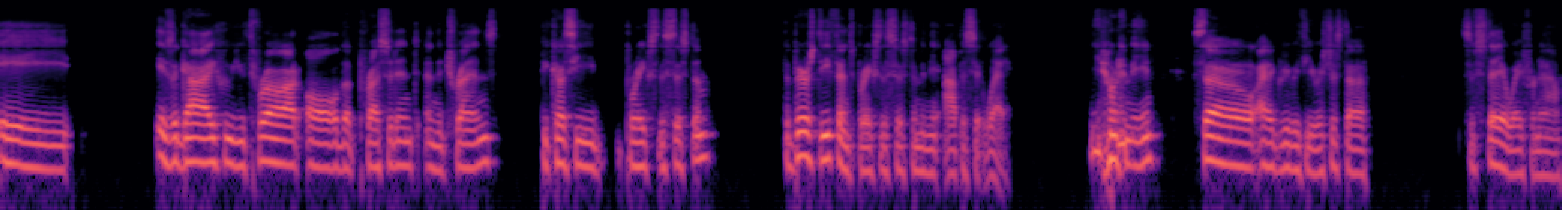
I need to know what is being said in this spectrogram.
a is a guy who you throw out all the precedent and the trends because he breaks the system. The Bears defense breaks the system in the opposite way. You know what I mean? So I agree with you. It's just a a stay away for now.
